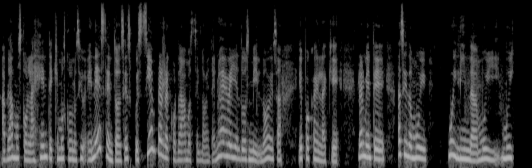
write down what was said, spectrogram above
hablamos con la gente que hemos conocido en ese entonces, pues siempre recordamos el 99 y el 2000, ¿no? Esa época en la que realmente ha sido muy, muy linda, muy, muy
